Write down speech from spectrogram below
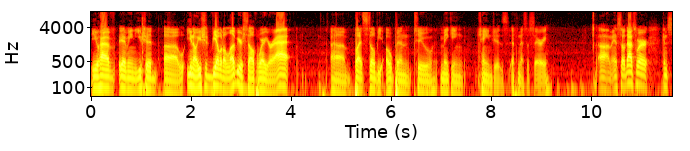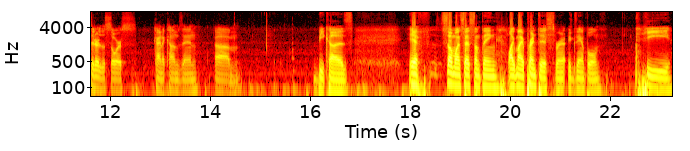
you have. I mean, you should. Uh, you know, you should be able to love yourself where you're at, uh, but still be open to making changes if necessary. Um, and so that's where consider the source kind of comes in. Um, because if someone says something like my apprentice, for example, he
